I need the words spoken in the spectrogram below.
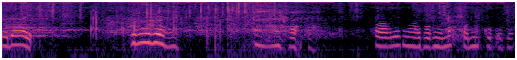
อได้เออพอเล็กน้อยพวกนี้มาขนกุบไปเลย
